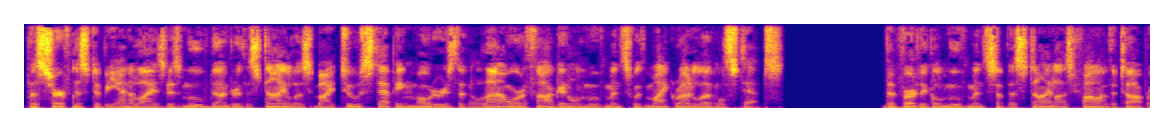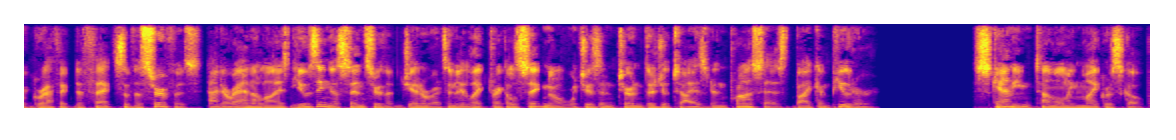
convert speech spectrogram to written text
The surface to be analyzed is moved under the stylus by two stepping motors that allow orthogonal movements with micron-level steps. The vertical movements of the stylus follow the topographic defects of the surface and are analyzed using a sensor that generates an electrical signal which is in turn digitized and processed by computer. Scanning tunneling microscope.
